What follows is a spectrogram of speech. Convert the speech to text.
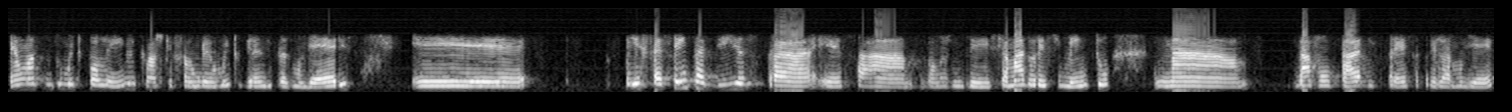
é um assunto muito polêmico, acho que foi um ganho muito grande para as mulheres. É, ter 60 dias para essa, vamos dizer, esse amadurecimento na, na vontade expressa pela mulher,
